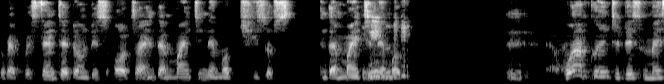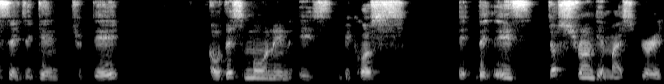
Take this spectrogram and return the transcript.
represented on this altar in the mighty name of Jesus. In the mighty name of. Why I'm going to this message again today or this morning is because it is just strong in my spirit.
